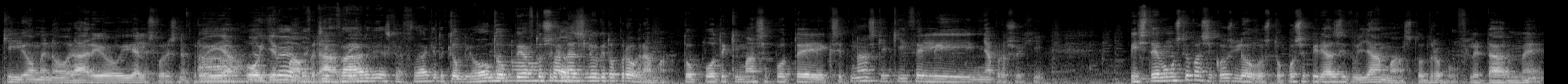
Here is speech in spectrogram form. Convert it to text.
κυλιόμενο ωράριο ή άλλες φορές είναι πρωί, Α, απόγευμα, βέβαια, Και βράδυ. βάρδιες και αυτά και το, Το, κυλιόμενο. το οποίο αυτό σου πειράζει. αλλάζει λίγο και το πρόγραμμα. Το πότε κοιμάσαι, πότε ξυπνάς και εκεί θέλει μια προσοχή. Πιστεύω όμως ότι ο βασικός λόγος το πώς επηρεάζει η δουλειά μας τον τρόπο που φλερτάρουμε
